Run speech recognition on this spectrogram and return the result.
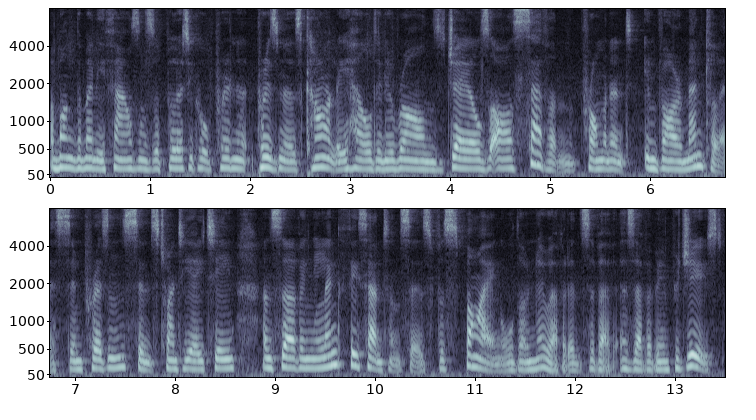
Among the many thousands of political prisoners currently held in Iran's jails are seven prominent environmentalists in prison since 2018 and serving lengthy sentences for spying, although no evidence has ever been produced.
